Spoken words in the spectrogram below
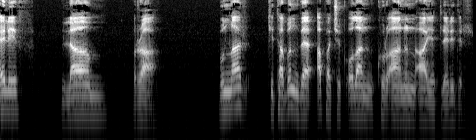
Elif, Lam, Ra. Bunlar kitabın ve apaçık olan Kur'an'ın ayetleridir.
